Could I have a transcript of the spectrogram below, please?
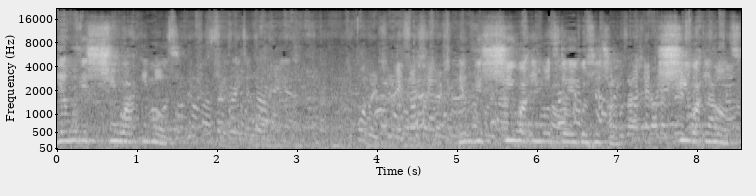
Ja mówię siła i moc. Ja mówię siła i moc do jego życia. Siła i moc.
